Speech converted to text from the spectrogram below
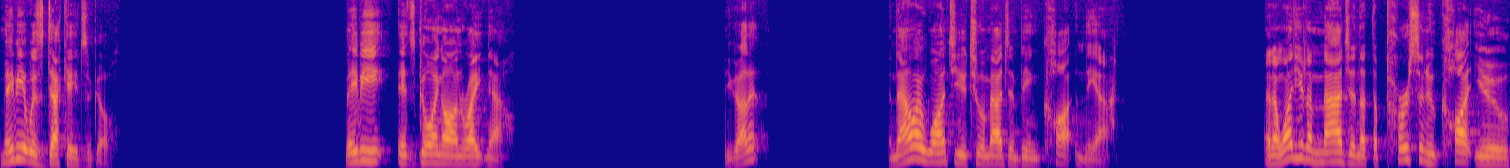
Maybe it was decades ago. Maybe it's going on right now. You got it? And now I want you to imagine being caught in the act. And I want you to imagine that the person who caught you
